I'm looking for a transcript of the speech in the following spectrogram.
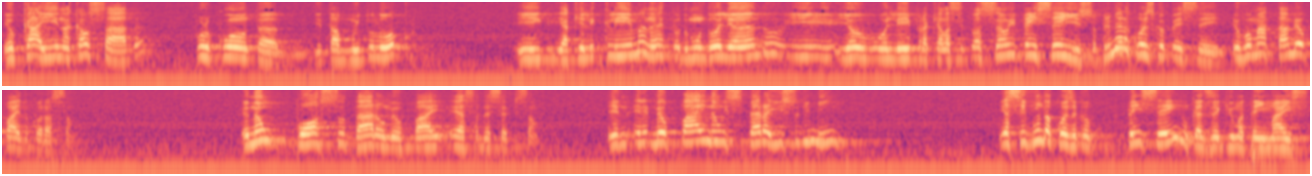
eu caí na calçada por conta de estar muito louco. E, e aquele clima, né? Todo mundo olhando, e, e eu olhei para aquela situação e pensei isso. A primeira coisa que eu pensei, eu vou matar meu pai do coração. Eu não posso dar ao meu pai essa decepção. Ele, ele, meu pai não espera isso de mim. E a segunda coisa que eu pensei, não quer dizer que uma tem mais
